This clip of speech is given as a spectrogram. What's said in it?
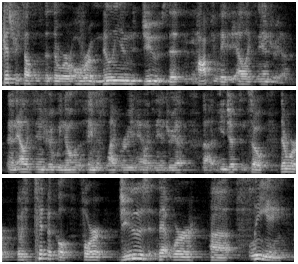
history tells us that there were over a million Jews that populated Alexandria. And Alexandria, we know the famous library in Alexandria, uh, Egypt. And so there were, it was typical for Jews that were uh, fleeing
